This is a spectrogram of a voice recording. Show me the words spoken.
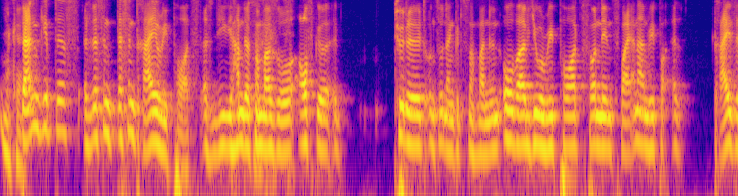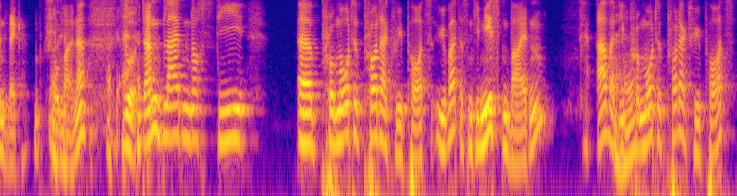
Okay. Dann gibt es, also das sind, das sind drei Reports. Also die haben das nochmal so aufgetüdelt und so. Dann gibt es nochmal einen Overview-Report von den zwei anderen Reports. Also drei sind weg, schon okay. mal. Ne? Okay. So, dann bleiben noch die äh, Promoted Product Reports über. Das sind die nächsten beiden. Aber Aha. die Promoted Product Reports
